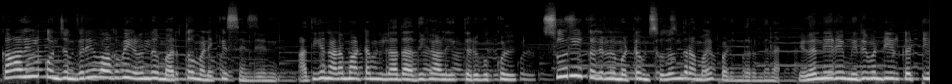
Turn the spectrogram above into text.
காலையில் கொஞ்சம் விரைவாகவே இருந்து மருத்துவமனைக்கு சென்றேன். அதிக நடமாட்டம் இல்லாத அதிகாலை தெருவுக்குள் சூரிய கதிர்கள் மட்டும் சுதந்திரமாய் படிந்திருந்தன. இளநீரை மிதிவண்டியில் கட்டி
